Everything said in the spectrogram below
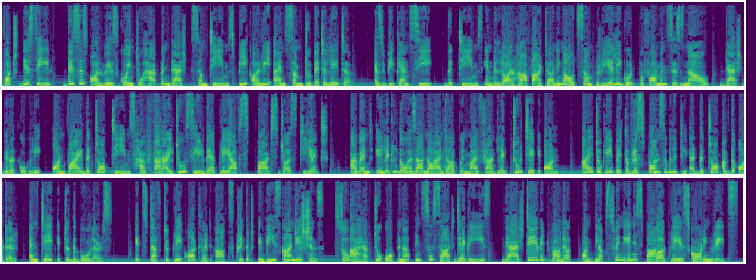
What they said, this is always going to happen dash some teams peak early and some do better later. As we can see, the teams in the lower half are turning out some really good performances now, dash Virat Kohli, on why the top teams have failed to seal their playoff spots just yet. I went a little 2009 and up in my front leg to take it on. I took a bit of responsibility at the top of the order and take it to the bowlers. It's tough to play orthodox cricket in these conditions, so I have to open up in Susat degrees, dash David Warner, on the upswing in his power play scoring rates.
